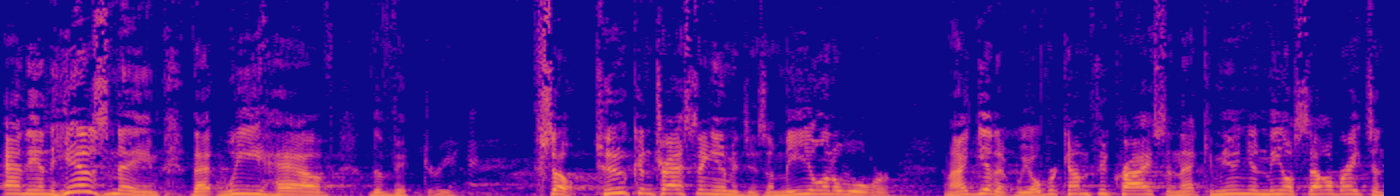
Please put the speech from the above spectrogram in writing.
and in his name that we have the victory. So, two contrasting images, a meal and a war. And I get it. We overcome through Christ, and that communion meal celebrates and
